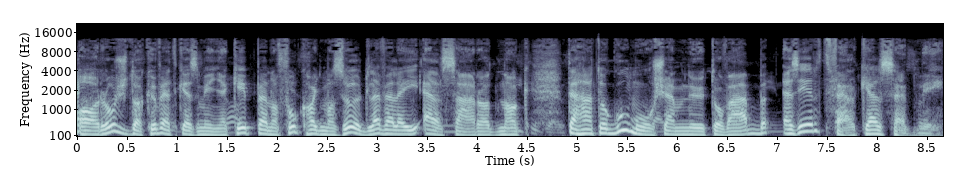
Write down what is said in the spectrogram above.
A rozsda következményeképpen a fokhagyma zöld levelei elszáradnak, tehát a gumó sem nő tovább, ezért fel kell szedni.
